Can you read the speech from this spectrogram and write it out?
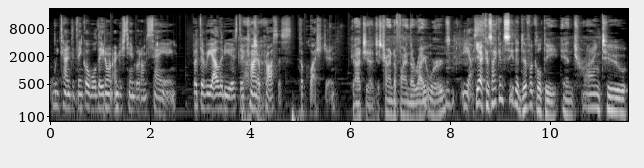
we tend to think, oh, well, they don't understand what I'm saying. But the reality is they're gotcha. trying to process the question. Gotcha. Just trying to find the right words. Mm-hmm. Yes. Yeah, because I can see the difficulty in trying to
